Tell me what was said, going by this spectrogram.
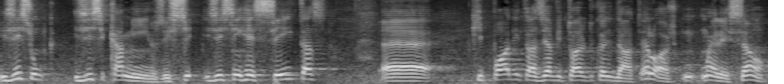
Existem um, existe caminhos, existe, existem receitas. É, que podem trazer a vitória do candidato. É lógico, uma eleição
